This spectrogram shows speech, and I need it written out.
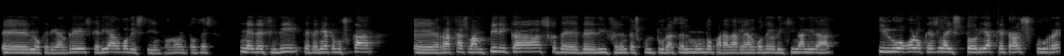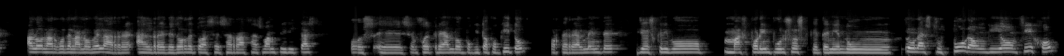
eh, no quería Enrich, quería algo distinto, ¿no? Entonces me decidí que tenía que buscar eh, razas vampíricas de, diferentes culturas del mundo para darle algo de originalidad y luego lo que es la historia que transcurre a lo largo de la novela alrededor de todas esas razas vampíricas pues eh, se fue creando poquito a poquito, porque realmente yo escribo más por impulsos que teniendo una estructura, un guion fijo.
